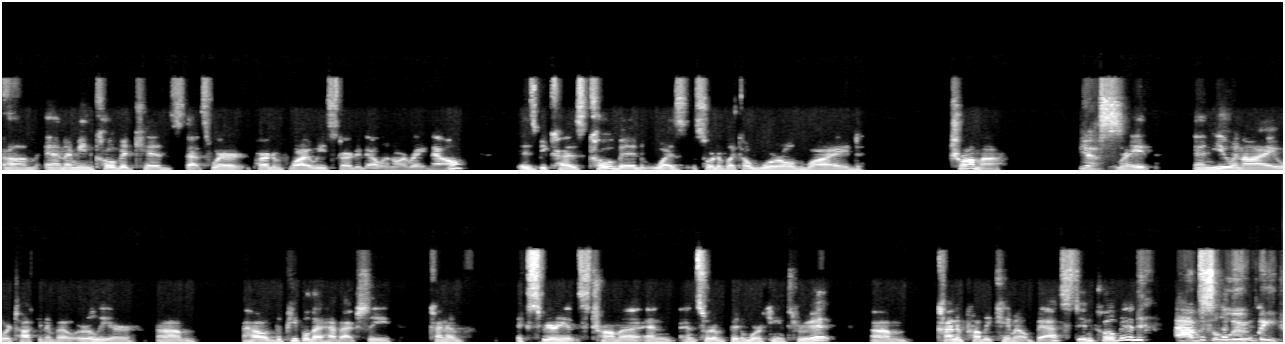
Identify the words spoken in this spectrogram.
Um, and I mean, COVID kids, that's where part of why we started Eleanor right now is because COVID was sort of like a worldwide trauma, yes. right? And you and I were talking about earlier um, how the people that have actually kind of experienced trauma and and sort of been working through it um, kind of probably came out best in COVID. Absolutely.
